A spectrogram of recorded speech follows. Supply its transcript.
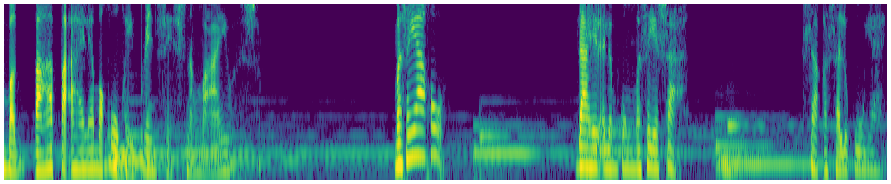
Magpapaalam ako kay Princess ng maayos. Masaya ako. Dahil alam kong masaya siya sa kasalukuyan.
